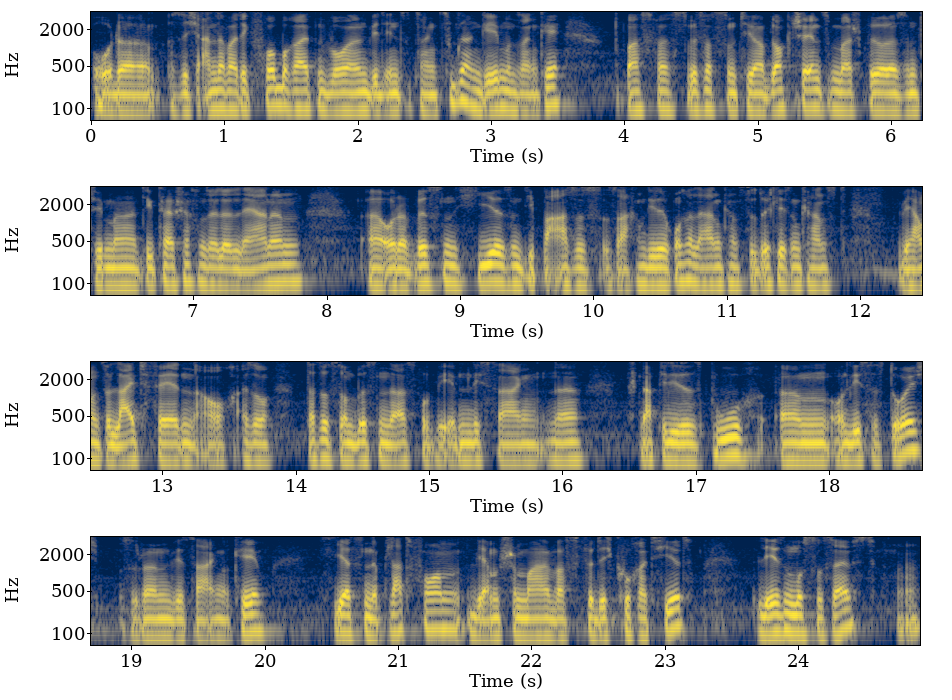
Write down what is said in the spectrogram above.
oder sich anderweitig vorbereiten wollen, wir denen sozusagen Zugang geben und sagen, okay, du machst was, du willst was zum Thema Blockchain zum Beispiel oder zum Thema digitale Geschäftsmodelle lernen äh, oder wissen, hier sind die Basissachen, die du runterladen kannst, du durchlesen kannst. Wir haben so Leitfäden auch. Also das ist so ein bisschen das, wo wir eben nicht sagen, ne, schnapp dir dieses Buch ähm, und liest es durch, sondern wir sagen, okay, hier ist eine Plattform, wir haben schon mal was für dich kuratiert, lesen musst du selbst, ja,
